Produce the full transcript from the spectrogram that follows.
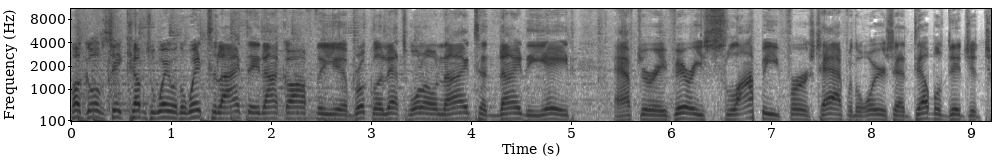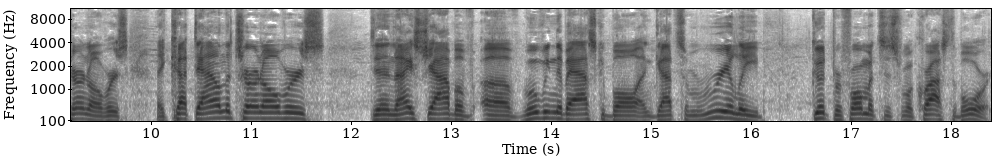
Well, Golden State comes away with a win tonight. They knock off the uh, Brooklyn Nets 109 to 98 after a very sloppy first half where the Warriors had double digit turnovers. They cut down the turnovers, did a nice job of, of moving the basketball, and got some really good performances from across the board.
